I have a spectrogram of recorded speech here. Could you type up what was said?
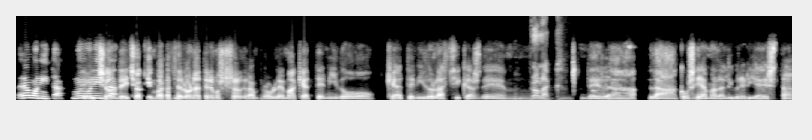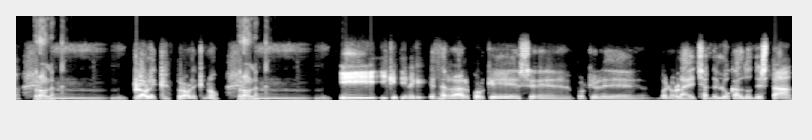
era bonita, muy de bonita. Hecho, de hecho, aquí en Barcelona tenemos el gran problema que ha tenido que ha tenido las chicas de mm, Prolac. de la, la ¿cómo se llama la librería esta? Prolac. Mm, Prolec, Prolec, ¿no? Prolac. Mm, y, y que tiene que cerrar porque se porque le- bueno la echan del local donde está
